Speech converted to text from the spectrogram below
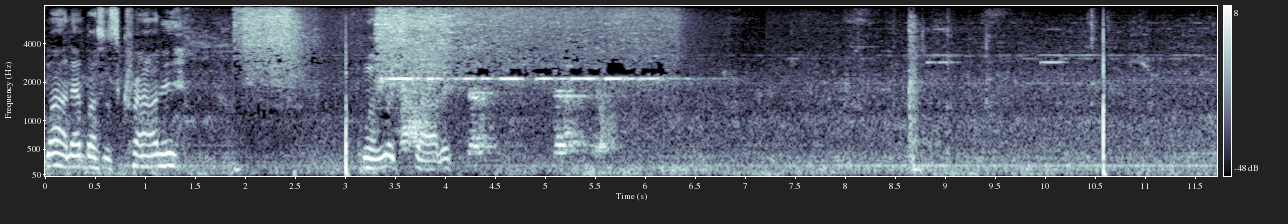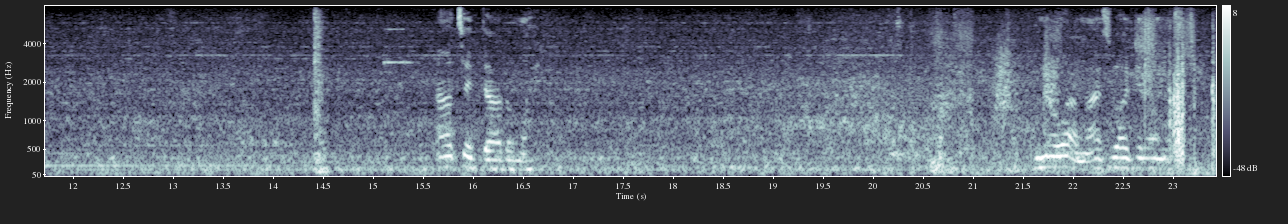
Wow, that bus is crowded. Well, it looks crowded. I'll take the other one. You know what? I might as well get on this.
